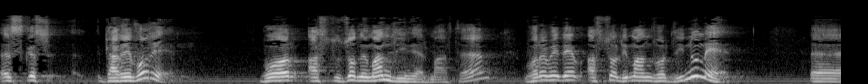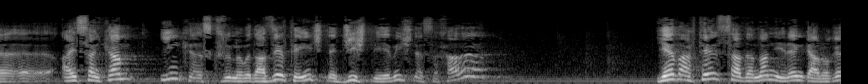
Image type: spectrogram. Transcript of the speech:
Eskës garevore, vor astuzo në liner marte, eh? vorëve dhe asto liman vor linume, uh, ինքը սկսում է մտածել թե ինչն է ճիշտը եւ ինչն է սխալը, Եվ արդեն սատանան իրեն կարող է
